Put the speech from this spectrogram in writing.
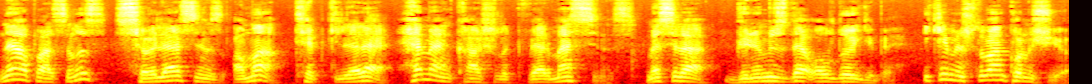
Ne yaparsınız? Söylersiniz ama tepkilere hemen karşılık vermezsiniz. Mesela günümüzde olduğu gibi İki Müslüman konuşuyor.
